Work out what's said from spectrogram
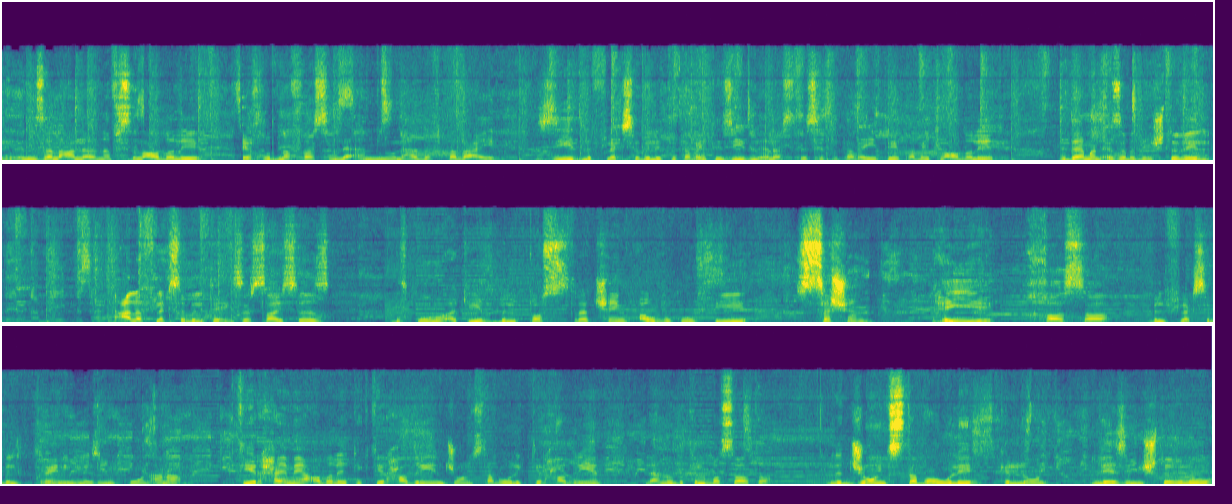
وانزل على نفس العضلة. اخذ نفس لأنه الهدف تبعي زيد ال flexibility تبعيتي زيد ال elasticity تبعيتي تبعيت العضلات. ودائما إذا بدي أشتغل على flexibility exercises بكونوا أكيد بال post stretching أو بكون في session هي خاصة بال flexibility training لازم يكون أنا كثير حامي عضلاتي كثير حاضرين joints تبعولي كثير حاضرين لأنه بكل بساطة ال joints تبعولي كلهم لازم يشتغلوا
